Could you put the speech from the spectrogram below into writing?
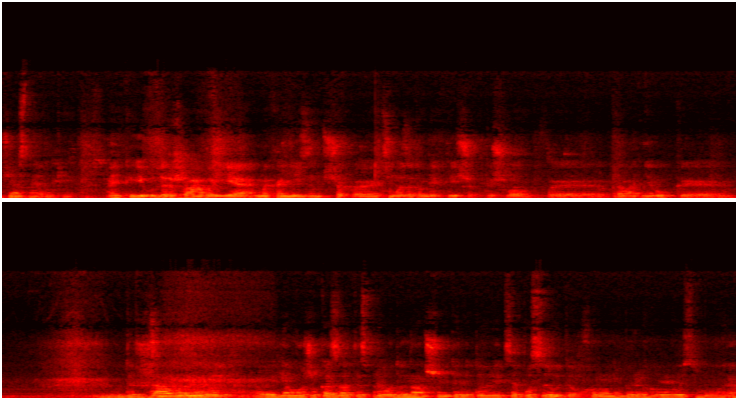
в частні руки. А який у держави є механізм, щоб е, цьому запобігти, щоб пішло в е, приватні руки? У держави, я можу казати з приводу нашої території, це посилити охорону берегової смуги,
